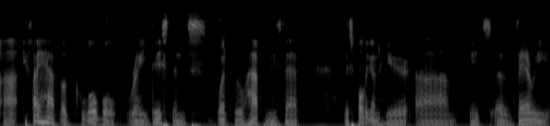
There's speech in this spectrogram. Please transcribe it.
Uh, if I have a global ray distance what will happen is that this polygon here um, it's a very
